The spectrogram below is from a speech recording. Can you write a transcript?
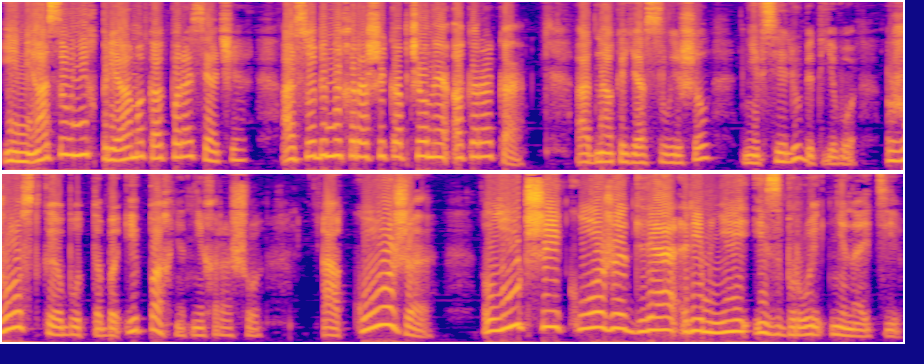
И мясо у них прямо как поросячье. Особенно хороши копченые окорока. Однако я слышал, не все любят его. Жесткое будто бы и пахнет нехорошо. А кожа... Лучшей кожи для ремней и сбруй не найти.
